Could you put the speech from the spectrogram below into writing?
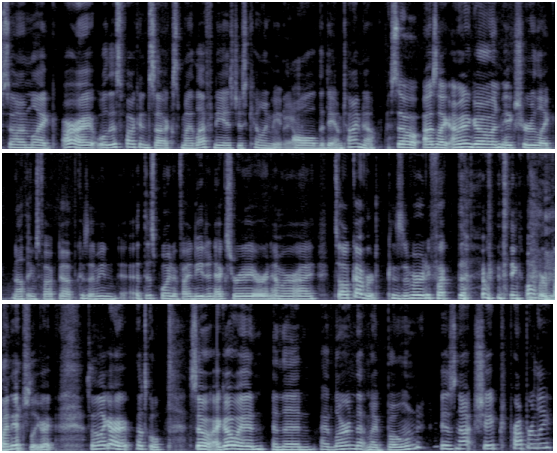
So I'm like, all right, well, this fucking sucks. My left knee is just killing me Damn. all the damn time now. So I was like, I'm gonna go and make sure like nothing's fucked up. Because I mean, at this point, if I need an x ray or an MRI, it's all covered. Because I've already fucked the, everything over financially, right? So I'm like, all right, that's cool. So I go in, and then I learned that my bone is not shaped properly.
